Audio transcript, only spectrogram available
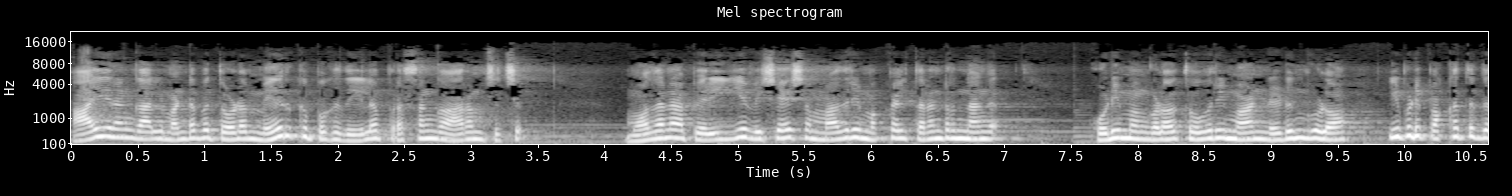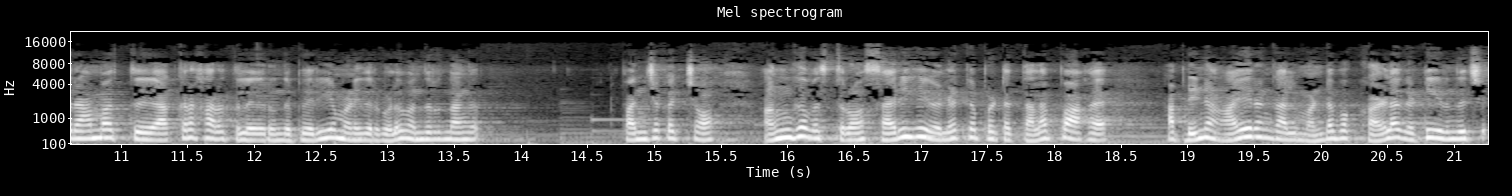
ஆயிரங்கால் மண்டபத்தோட மேற்கு பகுதியில் பிரசங்கம் ஆரம்பிச்சிச்சு. மொதனா பெரிய விசேஷம் மாதிரி மக்கள் திரண்டிருந்தாங்க. கொடிமங்கலம் துவரிமான் நெடுங்குளம் இப்படி பக்கத்து கிராமத்து அக்ரஹாரத்தில் இருந்த பெரிய மனிதர்களும் வந்திருந்தாங்க. பஞ்சகச்சம் அங்கவஸ்திரம் சரிகை இழக்கப்பட்ட தலப்பாக அப்படின்னு ஆயிரங்கால் மண்டப களை கட்டி இருந்துச்சு.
